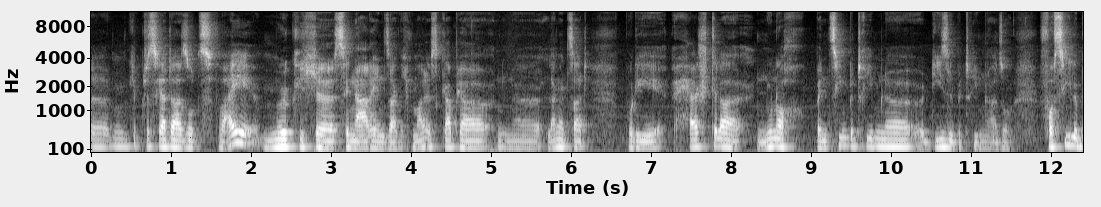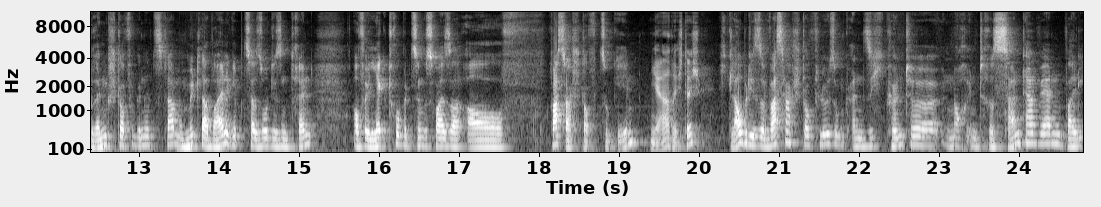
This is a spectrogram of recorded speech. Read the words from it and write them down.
ähm, gibt es ja da so zwei mögliche Szenarien, sage ich mal. Es gab ja eine lange Zeit, wo die Hersteller nur noch benzinbetriebene, dieselbetriebene, also fossile Brennstoffe genutzt haben. Und mittlerweile gibt es ja so diesen Trend, auf Elektro- bzw. auf Wasserstoff zu gehen. Ja, richtig. Ich glaube, diese Wasserstofflösung an sich könnte noch interessanter werden, weil die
